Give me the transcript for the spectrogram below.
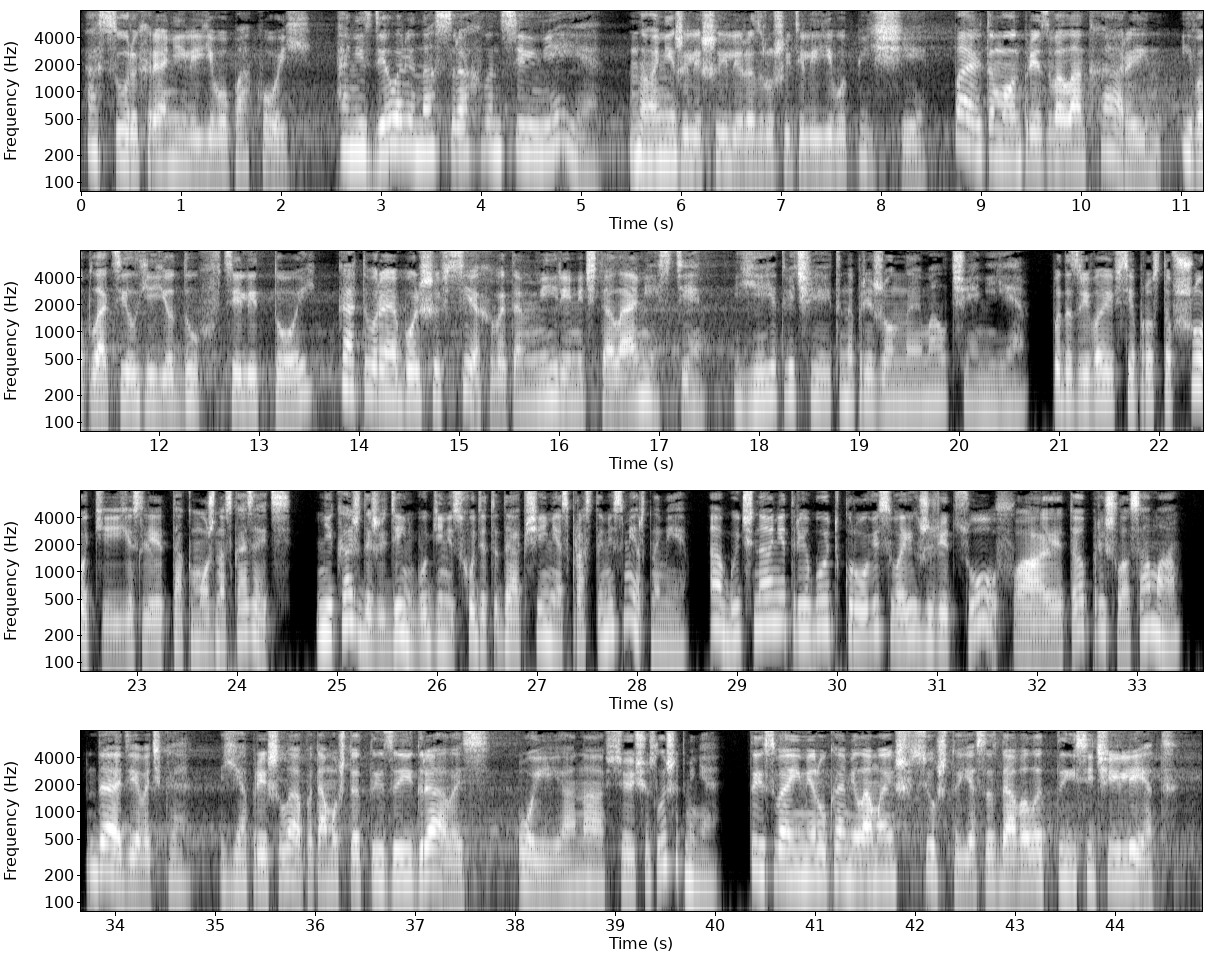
Асуры хранили его покой. Они сделали нас с Рахван сильнее, но они же лишили разрушителей его пищи. Поэтому он призвал Антхарейн и воплотил ее дух в теле той, которая больше всех в этом мире мечтала о мести. Ей отвечает напряженное молчание. Подозреваю, все просто в шоке, если так можно сказать. Не каждый же день боги не сходят до общения с простыми смертными. Обычно они требуют крови своих жрецов, а это пришла сама. «Да, девочка, я пришла, потому что ты заигралась. Ой, она все еще слышит меня? Ты своими руками ломаешь все, что я создавала тысячи лет».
